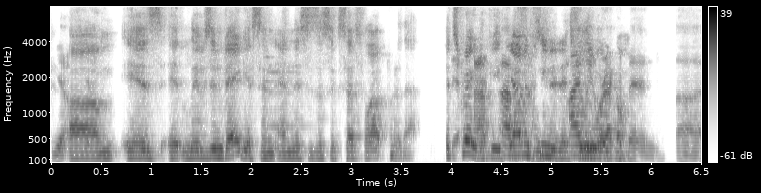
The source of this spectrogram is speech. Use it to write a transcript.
yeah, um is it lives in vegas and and this is a successful output of that it's great. If you, if you, haven't seen it, it's highly really recommend uh,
